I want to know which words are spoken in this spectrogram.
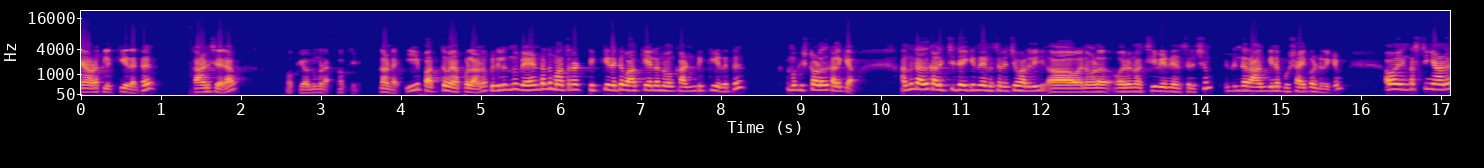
ഞാൻ അവിടെ ക്ലിക്ക് ചെയ്തിട്ട് കാണിച്ചു തരാം. ഓക്കെ ഒന്നും കൂടെ. ഓക്കെ ഇതാണ്ട്. ഈ പത്ത് മാപ്പുകളാണ് അപ്പോൾ ഇതിൽ നിന്ന് വേണ്ടത് മാത്രം ടിക്ക് ചെയ്തിട്ട് ബാക്കിയെല്ലാം നമുക്ക് അൺടിക്ക് ചെയ്തിട്ട് നമുക്ക് ഇഷ്ടമുള്ളത് കളിക്കാം. എന്നിട്ട് അത് കളിച്ച് ജയിക്കുന്നതനുസരിച്ചും അതിൽ നമ്മൾ ഓരോന്ന് അച്ചീവ് ചെയ്യുന്നതനുസരിച്ചും ഇതിന്റെ റാങ്കിനെ പുഷ് ആയിക്കൊണ്ടിരിക്കും. അപ്പോൾ ഇൻട്രസ്റ്റിംഗ് ആണ്.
